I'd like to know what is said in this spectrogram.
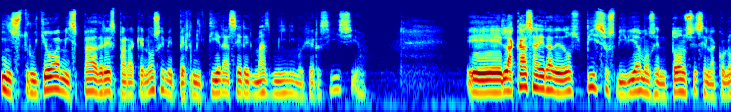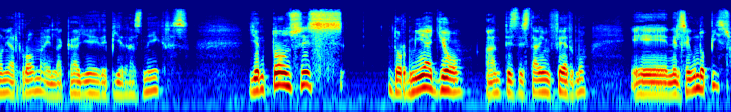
instruyó a mis padres para que no se me permitiera hacer el más mínimo ejercicio. Eh, la casa era de dos pisos, vivíamos entonces en la colonia Roma, en la calle de Piedras Negras. Y entonces dormía yo, antes de estar enfermo, en el segundo piso,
